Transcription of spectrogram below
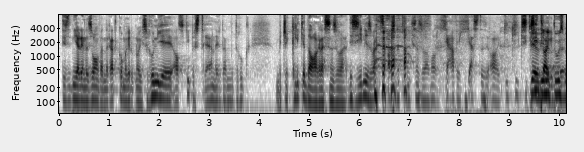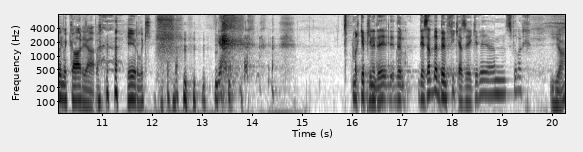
het is niet alleen de zoon van de rat, kom er ook nog eens Roenier als keeperstrainer. Dan moet er ook een beetje klikken daar. Dat zijn zo, die zien hier zo wat Netflix en zo. allemaal gave gasten. Oh, ik, ik, ik, ik zie Twee gebeuren. elkaar, ja. Heerlijk. Ja. maar ik heb geen idee. De, de, die zat bij Benfica zeker, hè, ehm, Svillar? Ja,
